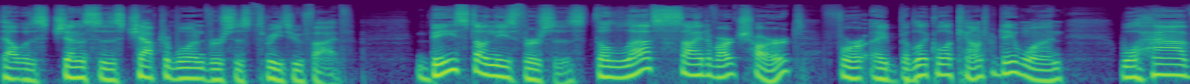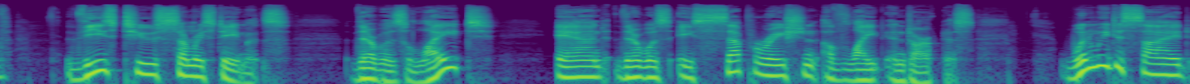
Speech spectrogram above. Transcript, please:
That was Genesis chapter 1, verses 3 through 5. Based on these verses, the left side of our chart for a biblical account of day one will have these two summary statements there was light and there was a separation of light and darkness. When we decide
